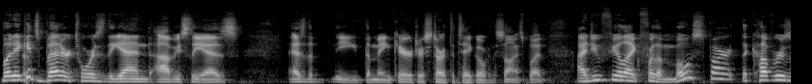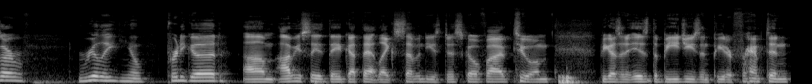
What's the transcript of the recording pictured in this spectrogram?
But it gets better towards the end obviously as as the, the the main characters start to take over the songs. But i do feel like for the most part the covers are really you know pretty good. Um obviously they've got that like 70s disco vibe to them because it is the bee gees and peter frampton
